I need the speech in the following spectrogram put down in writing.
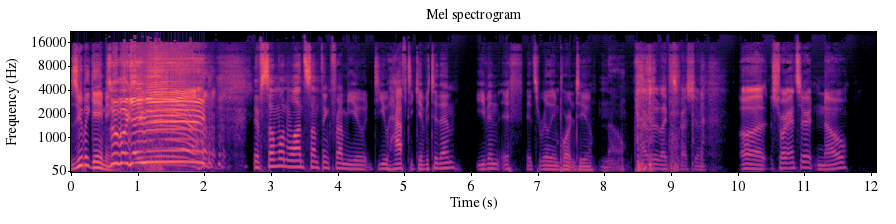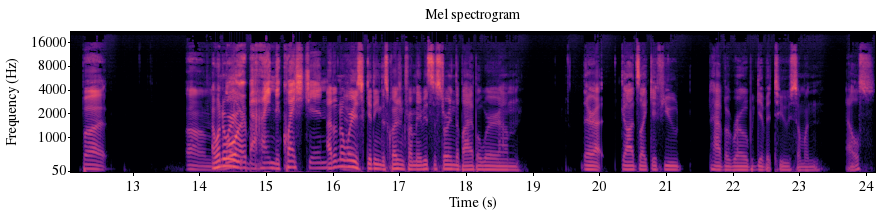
Zuba Gaming. Zuba Gaming! if someone wants something from you, do you have to give it to them, even if it's really important to you? No. I really like this question. Uh, short answer, no, but um, I wonder More where. behind the question. I don't know where he's getting this question from. Maybe it's the story in the Bible where um, they're at God's like, if you have a robe, give it to someone else.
